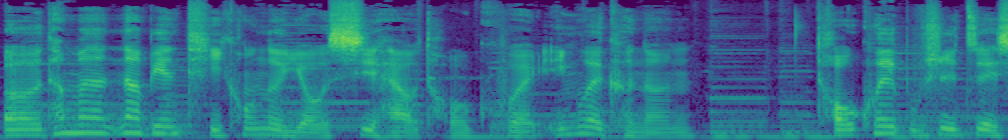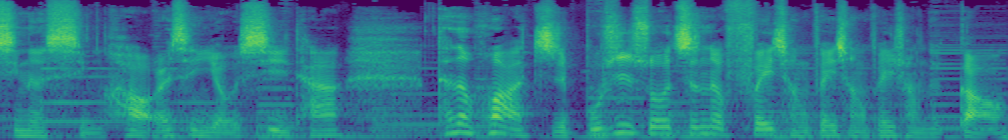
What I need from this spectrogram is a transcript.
呃，他们那边提供的游戏还有头盔，因为可能。头盔不是最新的型号，而且游戏它它的画质不是说真的非常非常非常的高，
